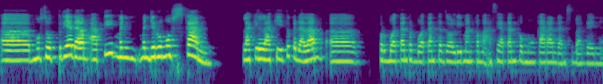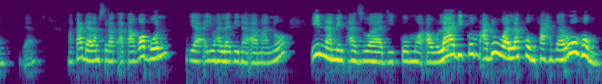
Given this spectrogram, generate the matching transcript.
uh, musuh pria dalam arti men menjerumuskan laki-laki itu ke dalam uh, perbuatan-perbuatan kezoliman, kemaksiatan, kemungkaran dan sebagainya ya. Maka dalam surat At-Taghabun ya ayyuhalladzina amanu inna min azwajikum wa auladikum aduwwalakum fahdharuhum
